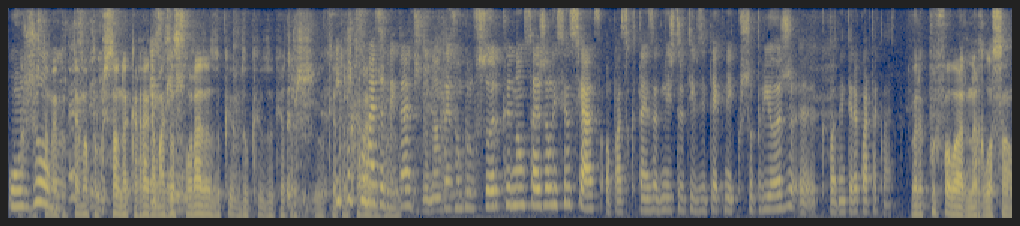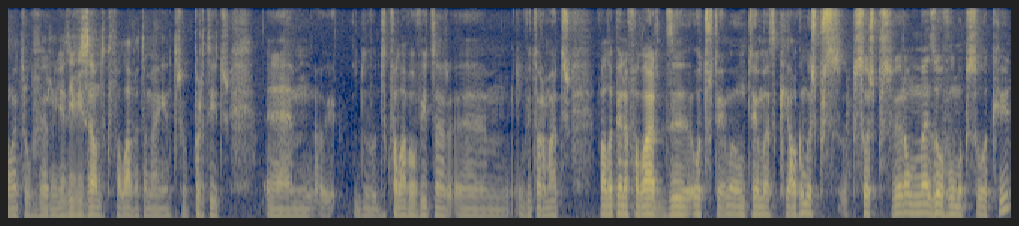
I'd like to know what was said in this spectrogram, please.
um não, jogo... também porque tem uma progressão na carreira mais acelerada do que, do que, do que outras, do que outras carreiras. E porque são mais é? Habilitados. Não, não tens um professor que não seja licenciado, ao passo que tens administrativos e técnicos superiores uh, que podem ter a quarta classe. Agora, por falar na relação entre o governo e a divisão de que falava também entre partidos, um, ehm, do, de que falava o Vítor, um, ehm, o Vítor Matos, vale a pena falar de outro tema, um tema de que algumas pessoas perceberam, mas houve uma pessoa que.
